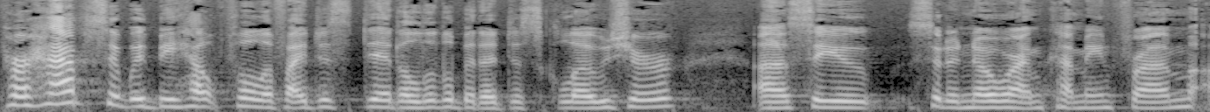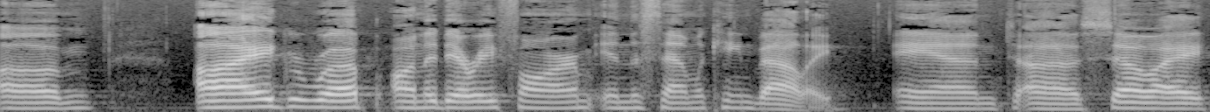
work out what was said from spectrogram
perhaps it would be helpful if I just did a little bit of disclosure uh, so you sort of know where I'm coming from. Um, I grew up on a dairy farm in the San Joaquin Valley. And uh, so I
